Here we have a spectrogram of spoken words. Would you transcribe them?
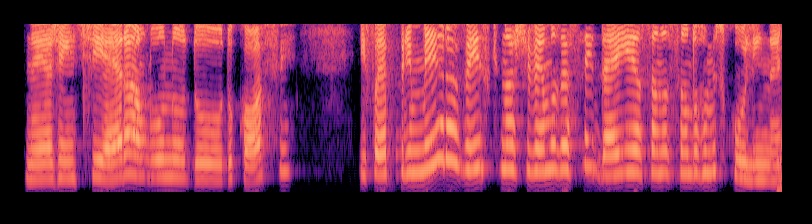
Né? A gente era aluno do, do COF e foi a primeira vez que nós tivemos essa ideia e essa noção do homeschooling, né?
